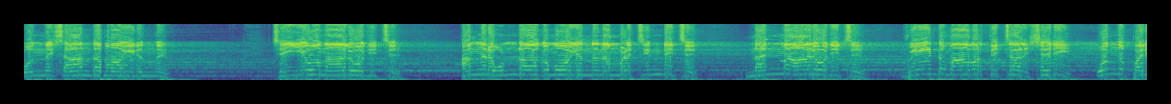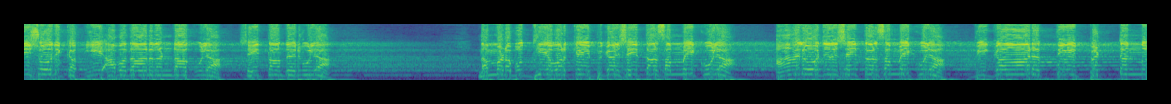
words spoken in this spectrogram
ഒന്ന് ശാന്തമായിരുന്ന്. ചെയ്യോന്നാലോചിച്ച് അങ്ങനെ ഉണ്ടാകുമോ എന്ന് നമ്മൾ ചിന്തിച്ച്. നന്മ ആലോചിച്ച്. വീണ്ടും ആവർത്തിച്ചാൽ ശരി. ഒന്ന് പരിശോധിക്കാം. ഈ അവധാനത ഉണ്ടാക്കൂല. ശൈത്താൻ തരൂല. നമ്മുടെ ബുദ്ധിയെ വർക്കയിപ്പിക്കാൻ ശൈത്താൻ സമ്മതിക്കൂല. ആലോചന ശൈത്താൻ സമ്മതിക്കൂല. വികാരത്തിൽ പെട്ടെന്ന്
